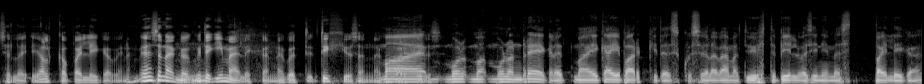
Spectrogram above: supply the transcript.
selle jalkapalliga või noh, ühesõnaga mm -hmm. kuidagi imelik on nagu, et tühjus on nagu. ma, mul, mul on reegel, et ma ei käi parkides, kus ei ole vähemalt ühte pilves inimest palliga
